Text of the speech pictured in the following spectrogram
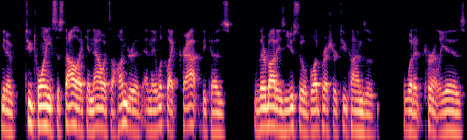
you know, 220 systolic and now it's 100 and they look like crap because their body's used to a blood pressure two times of what it currently is.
